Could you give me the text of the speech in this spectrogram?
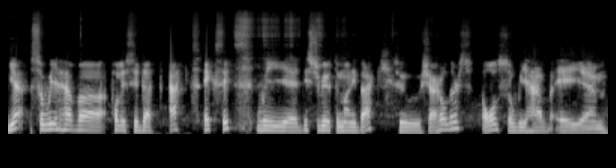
Yeah, so we have a policy that at exits we uh, distribute the money back to shareholders. Also, we have a um,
